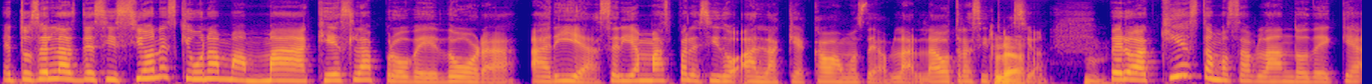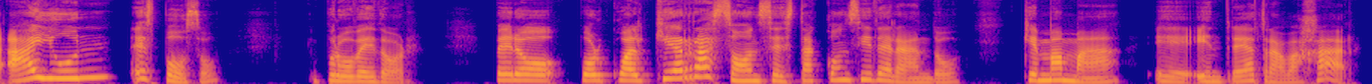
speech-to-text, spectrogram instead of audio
Entonces las decisiones que una mamá que es la proveedora haría sería más parecido a la que acabamos de hablar, la otra situación. Mm. Pero aquí estamos hablando de que hay un esposo proveedor, pero por cualquier razón se está considerando que mamá eh, entre a trabajar.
